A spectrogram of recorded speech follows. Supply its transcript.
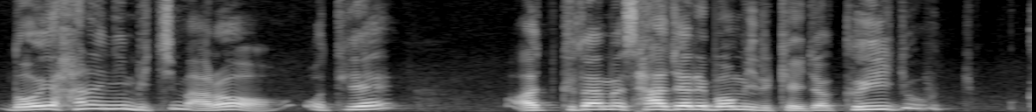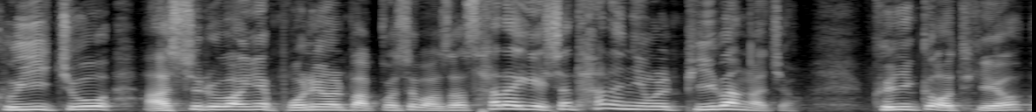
너희 하느님 믿지 말어. 어떻게? 아, 그 다음에 사절에 보면 이렇게 하죠. 그의 주, 그의 주 아수르 왕의 본행을 바꿔서 와서 살아계신 하나님을 비방하죠. 그러니까 어떻게 해요?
